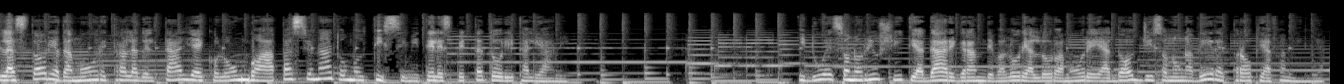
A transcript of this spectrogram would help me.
La storia d'amore tra la Del Taglia e Colombo ha appassionato moltissimi telespettatori italiani. I due sono riusciti a dare grande valore al loro amore e ad oggi sono una vera e propria famiglia.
